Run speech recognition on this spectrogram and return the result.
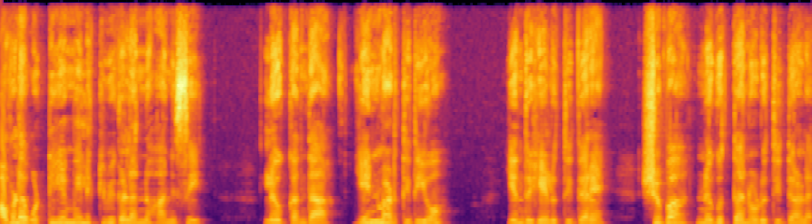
ಅವಳ ಹೊಟ್ಟೆಯ ಮೇಲೆ ಕಿವಿಗಳನ್ನು ಹಾನಿಸಿ, ಲೋ ಕಂದ, ಏನ್ ಮಾಡ್ತಿದೀಯೋ? ಎಂದು ಹೇಳುತ್ತಿದ್ದರೆ ಶುಭ ನಗುತ್ತಾ ನೋಡುತ್ತಿದ್ದಾಳೆ.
